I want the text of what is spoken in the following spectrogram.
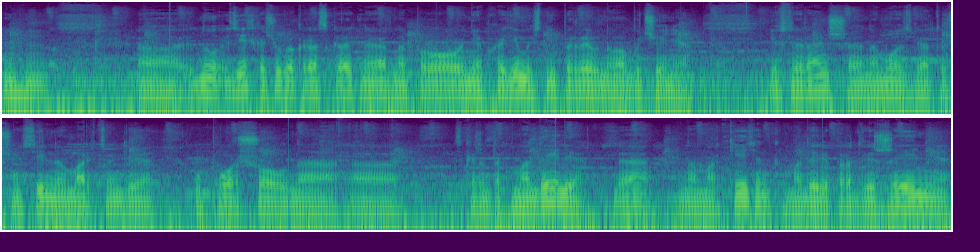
Угу. Ну, здесь хочу как раз сказать, наверное, про необходимость непрерывного обучения. Если раньше, на мой взгляд, очень сильно в маркетинге упор шел на, а, скажем так, модели, да, на маркетинг, модели продвижения,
